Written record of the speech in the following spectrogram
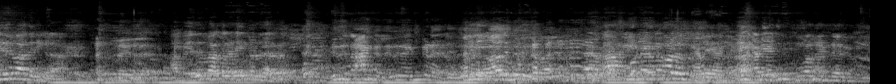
எதிர்பார்த்தீங்களா. அப்ப எதிர்பார்க்கல நீங்க சொல்லுங்க இது நாங்கள் இது எங்கட இதான் காணுமா இல்ல இது சொல்லுங்க. ஒண்ணுதான் ஒண்ணுதான்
